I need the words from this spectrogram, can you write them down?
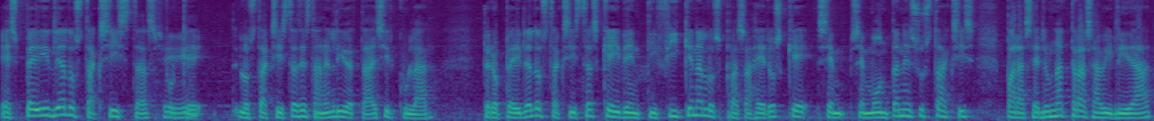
Es pedirle a los taxistas, porque los taxistas están en libertad de circular, pero pedirle a los taxistas que identifiquen a los pasajeros que se, se montan en sus taxis para hacerle una trazabilidad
